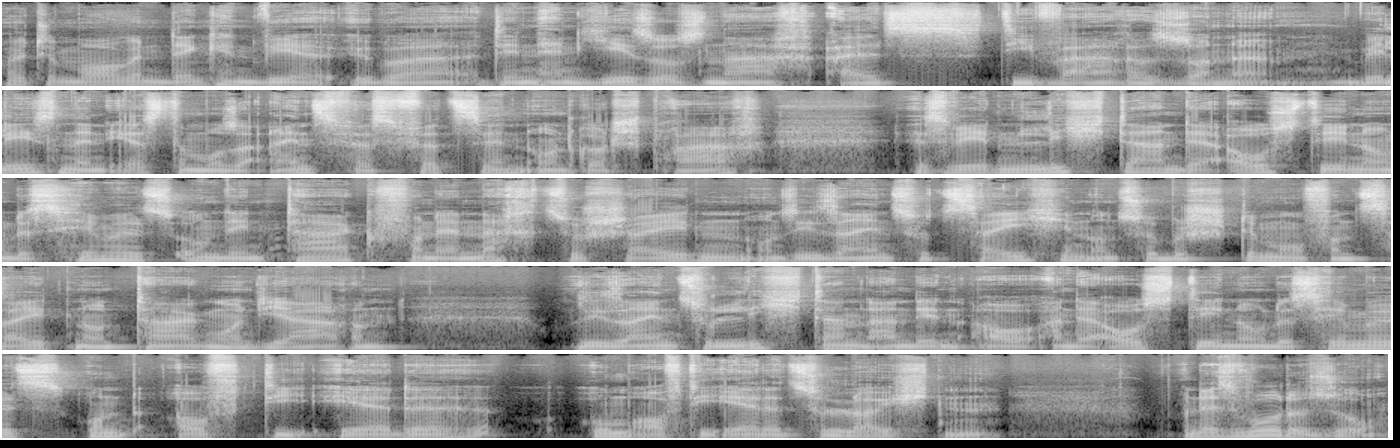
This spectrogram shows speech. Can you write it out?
Heute Morgen denken wir über den Herrn Jesus nach als die wahre Sonne. Wir lesen in 1. Mose 1, Vers 14 und Gott sprach, es werden Lichter an der Ausdehnung des Himmels, um den Tag von der Nacht zu scheiden, und sie seien zu Zeichen und zur Bestimmung von Zeiten und Tagen und Jahren. Und sie seien zu Lichtern an, den, an der Ausdehnung des Himmels und auf die Erde, um auf die Erde zu leuchten. Und es wurde so.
